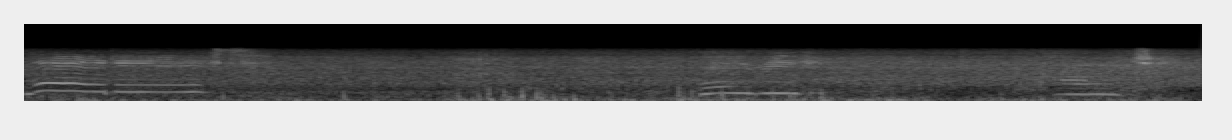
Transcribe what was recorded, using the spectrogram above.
Ladies! Baby! Couch.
